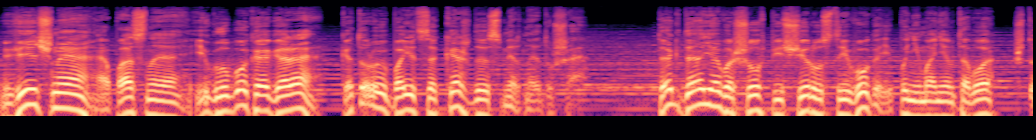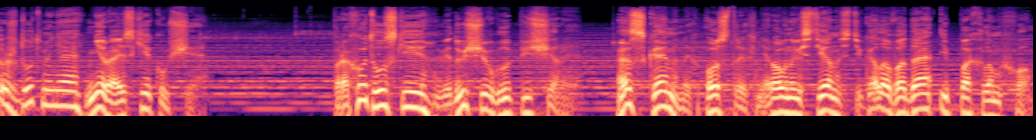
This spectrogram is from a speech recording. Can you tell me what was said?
Вечная, опасная и глубокая гора, которую боится каждая смертная душа. Тогда я вошел в пещеру с тревогой и пониманием того, что ждут меня не райские кущи. Проход узкий, ведущий вглубь пещеры. А с каменных, острых, неровных стен стекала вода и пахло мхом.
